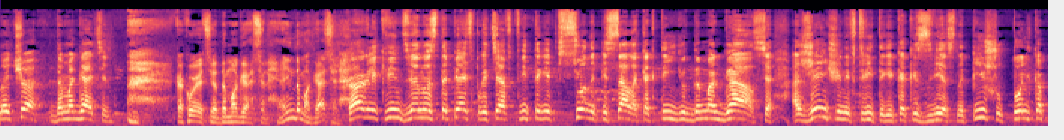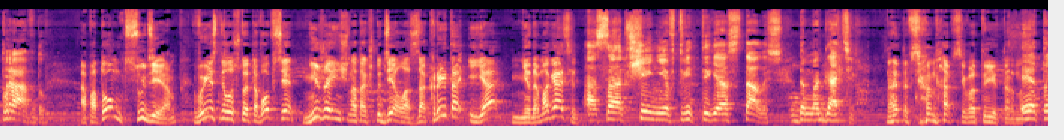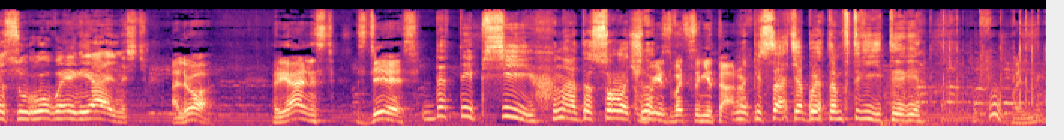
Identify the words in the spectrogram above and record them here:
Ну чё, домогатель? Какой я тебе домогатель? Я не домогатель. Харли Квин 95 про тебя в Твиттере все написала, как ты ее домогался. А женщины в Твиттере, как известно, пишут только правду. А потом в суде выяснилось, что это вовсе не женщина, так что дело закрыто, и я не домогатель. А сообщение в Твиттере осталось. Домогатель. Но это всего-навсего Твиттер. ну. Это суровая реальность. Алло, реальность здесь. Да ты псих, надо срочно Вызвать санитара. написать об этом в Твиттере. Фу, больные.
